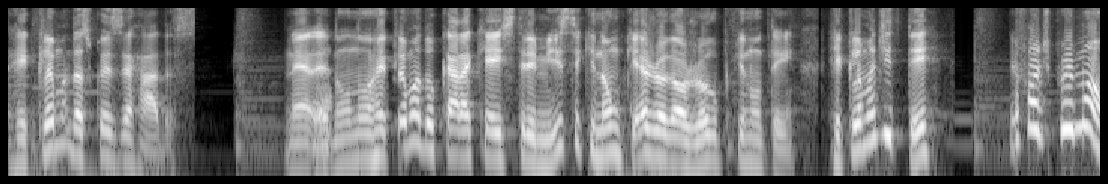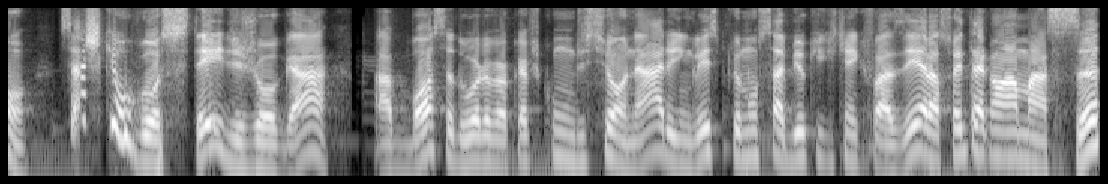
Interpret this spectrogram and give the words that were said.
reclama das coisas erradas. Né? É. Não, não reclama do cara que é extremista e que não quer jogar o jogo porque não tem. Reclama de ter. Eu falo, tipo, irmão, você acha que eu gostei de jogar a bosta do World of Warcraft com um dicionário em inglês porque eu não sabia o que, que tinha que fazer? Era só entregar uma maçã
